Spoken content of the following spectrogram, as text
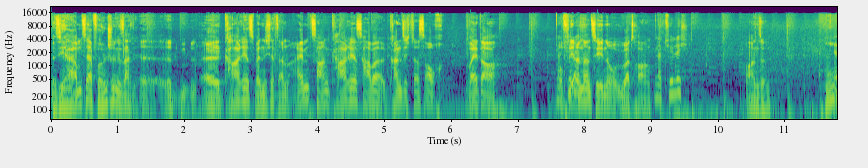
Sie haben es ja vorhin schon gesagt, äh, äh, Karies, wenn ich jetzt an einem Zahn Karies habe, kann sich das auch weiter auf die Natürlich. anderen Zähne übertragen. Natürlich. Wahnsinn. Uh.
